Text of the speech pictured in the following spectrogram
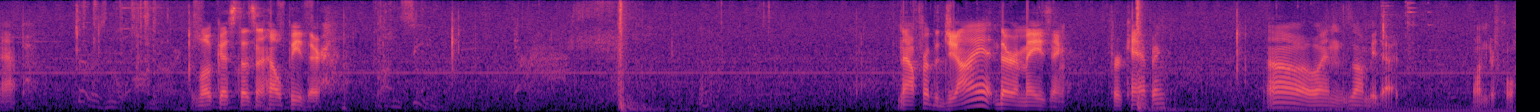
map. Locust doesn't help either. Now for the giant, they're amazing. For camping. Oh, and the zombie died. Wonderful.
